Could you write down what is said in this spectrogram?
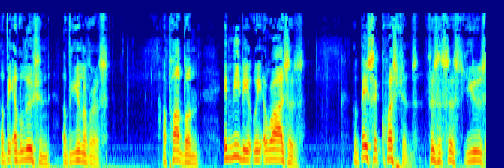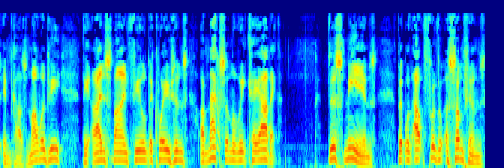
of the evolution of the universe. A problem immediately arises. The basic questions physicists use in cosmology, the Einstein field equations, are maximally chaotic. This means that without further assumptions,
